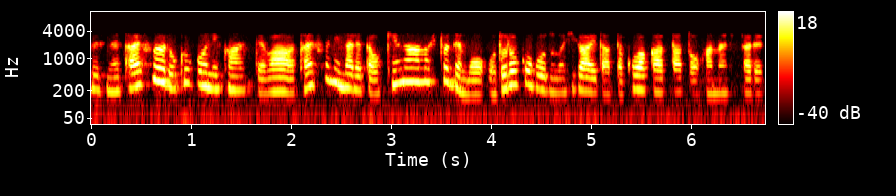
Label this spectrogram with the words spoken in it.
うですね台風6号に関しては台風に慣れた沖縄の人でも驚くほどの被害だった怖かったとお話しされ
